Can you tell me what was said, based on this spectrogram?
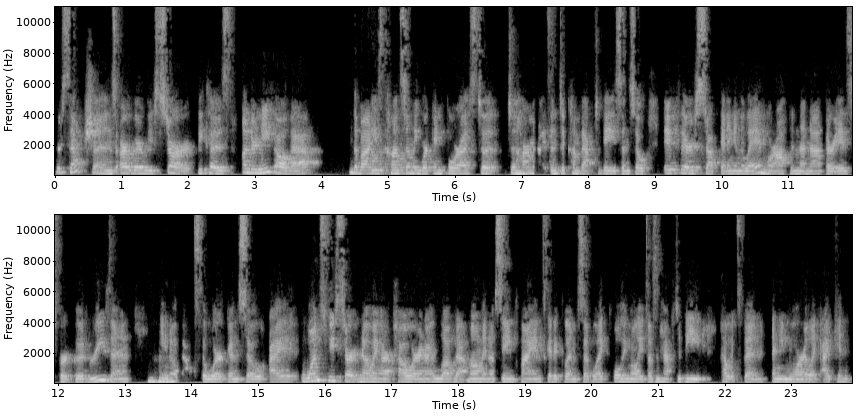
perceptions are where we start because underneath all that, the body is constantly working for us to to mm-hmm. harmonize and to come back to base. And so if there's stuff getting in the way, and more often than not there is for good reason, mm-hmm. you know, that's the work. And so I once we start knowing our power, and I love that moment of seeing clients get a glimpse of like, holy moly, it doesn't have to be how it's been anymore. Like I can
